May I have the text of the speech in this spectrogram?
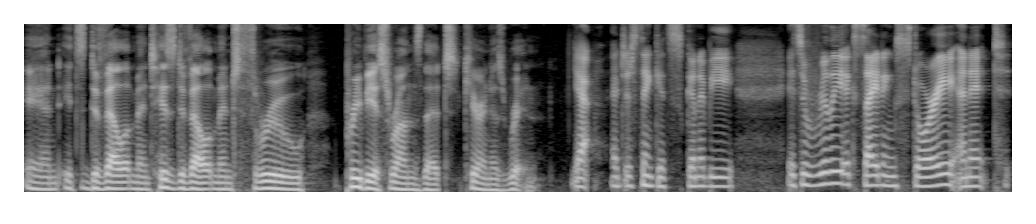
and its development, his development through previous runs that Kieron has written. Yeah, I just think it's going to be it's a really exciting story and it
